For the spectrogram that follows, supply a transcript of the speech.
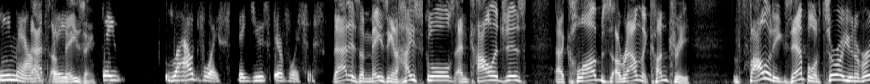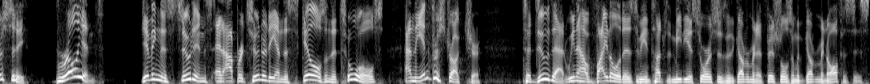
emails that's they, amazing they loud voice they use their voices that is amazing in high schools and colleges uh, clubs around the country follow the example of Touro University brilliant giving the students an opportunity and the skills and the tools and the infrastructure to do that. We know how vital it is to be in touch with media sources, with government officials, and with government offices.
